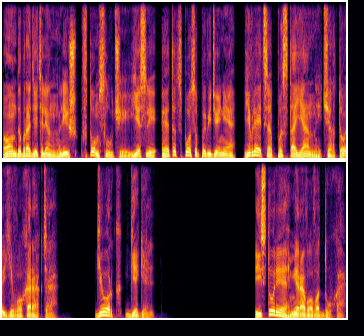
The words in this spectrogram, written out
Он добродетелен лишь в том случае, если этот способ поведения является постоянной чертой его характера. Георг Гегель История мирового духа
